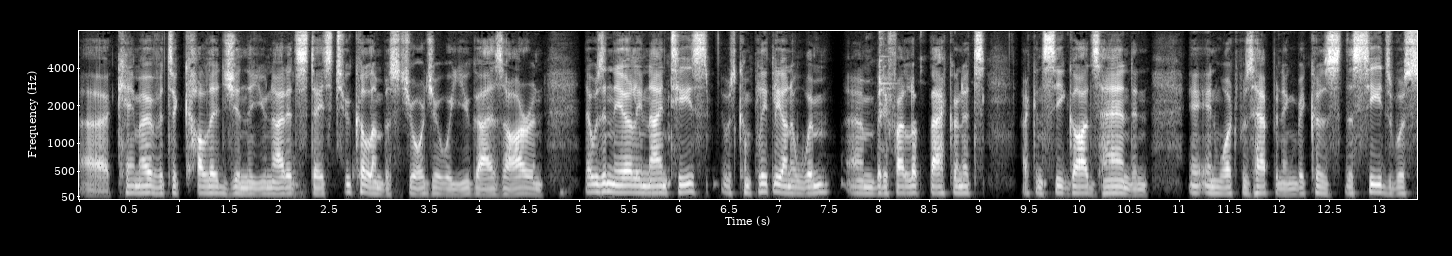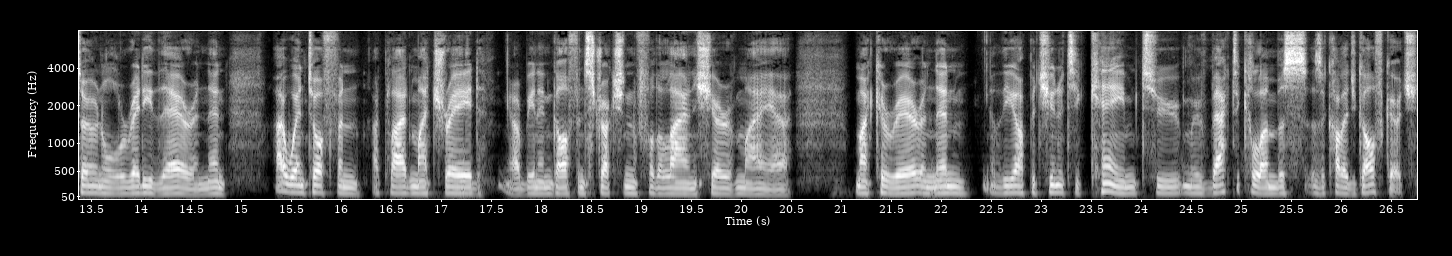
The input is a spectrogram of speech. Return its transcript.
Uh, came over to college in the United States to Columbus, Georgia, where you guys are, and that was in the early '90s. It was completely on a whim, um, but if I look back on it, I can see God's hand in in what was happening because the seeds were sown already there, and then I went off and applied my trade. I've been in golf instruction for the lion's share of my uh, my career, and then the opportunity came to move back to Columbus as a college golf coach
